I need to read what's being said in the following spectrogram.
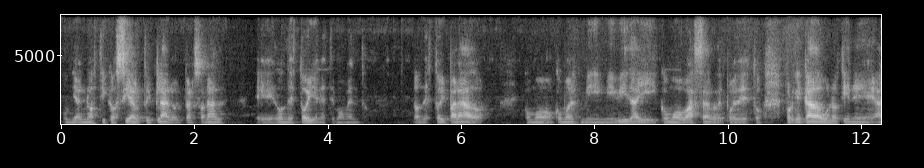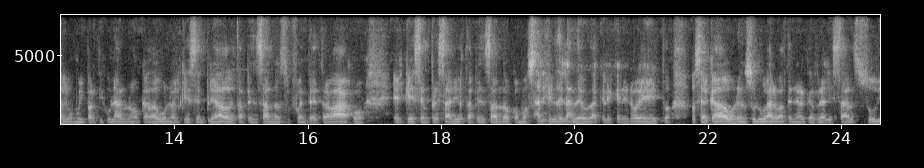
un diagnóstico cierto y claro y personal, eh, dónde estoy en este momento, dónde estoy parado, cómo, es mi, vida y cómo va a ser después de esto. Porque cada uno tiene algo muy particular, ¿no? Cada uno, el que es empleado está pensando en su fuente de trabajo, el que es empresario está pensando cómo salir de la deuda que le generó esto. O sea, cada uno en su lugar va a tener que realizar su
